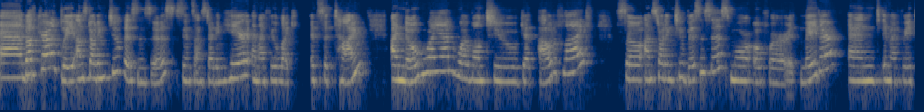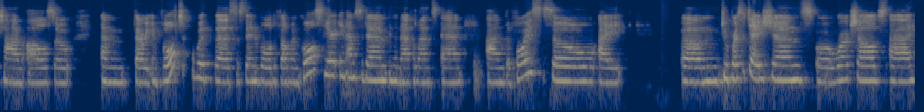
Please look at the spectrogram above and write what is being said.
And, but currently I'm starting two businesses since I'm studying here and I feel like it's a time. I know who I am, who I want to get out of life. So I'm starting two businesses, more over later. And in my free time, I also am very involved with the sustainable development goals here in Amsterdam, in the Netherlands, and I'm the voice. So I um, do presentations or workshops. I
